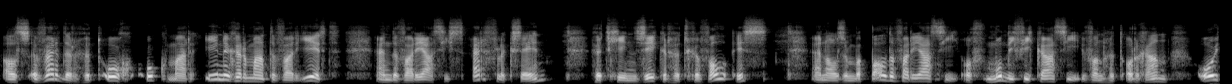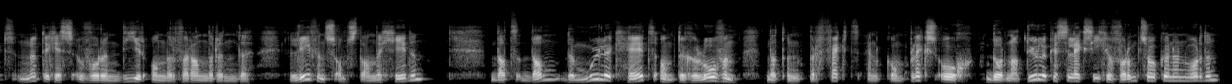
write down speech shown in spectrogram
als verder het oog ook maar enigermate varieert en de variaties erfelijk zijn, hetgeen zeker het geval is, en als een bepaalde variatie of modificatie van het orgaan ooit nuttig is voor een dier onder veranderende levensomstandigheden, dat dan de moeilijkheid om te geloven dat een perfect en complex oog door natuurlijke selectie gevormd zou kunnen worden,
